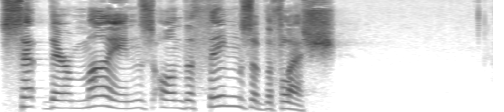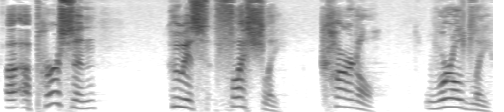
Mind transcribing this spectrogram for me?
set their minds on the things of the flesh. A, a person who is fleshly, carnal, worldly,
